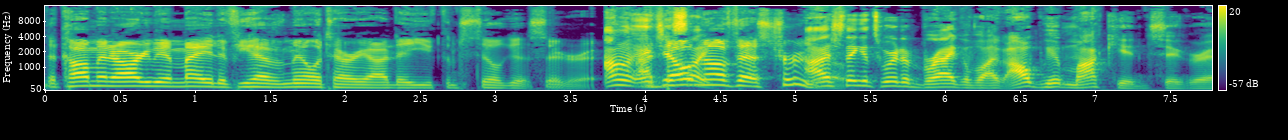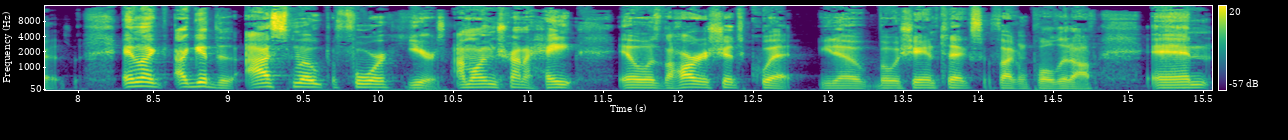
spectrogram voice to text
The comment had already been made. If you have a military ID, you can still get cigarettes. I don't- I don't like- know if that's true. I just though. think it's weird to brag of like, I'll get my kid cigarettes. And like, I get this. I smoked for years. I'm not even trying to hate. It was the hardest shit to quit, you know, but with Chantix, I fucking pulled it off. And,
